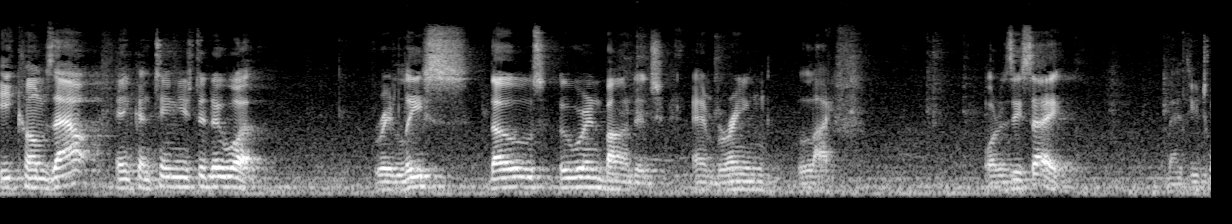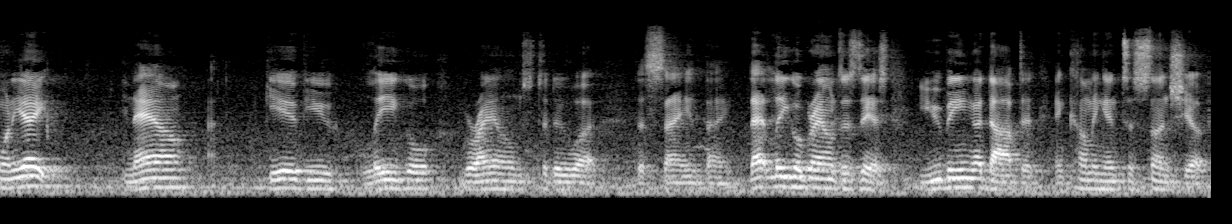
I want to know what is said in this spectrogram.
He comes out and continues to do what? release those who were in bondage, and bring life. What does he say? Matthew 28. Now I give you legal grounds to do what? The same thing. That legal grounds is this you being adopted and coming into sonship,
